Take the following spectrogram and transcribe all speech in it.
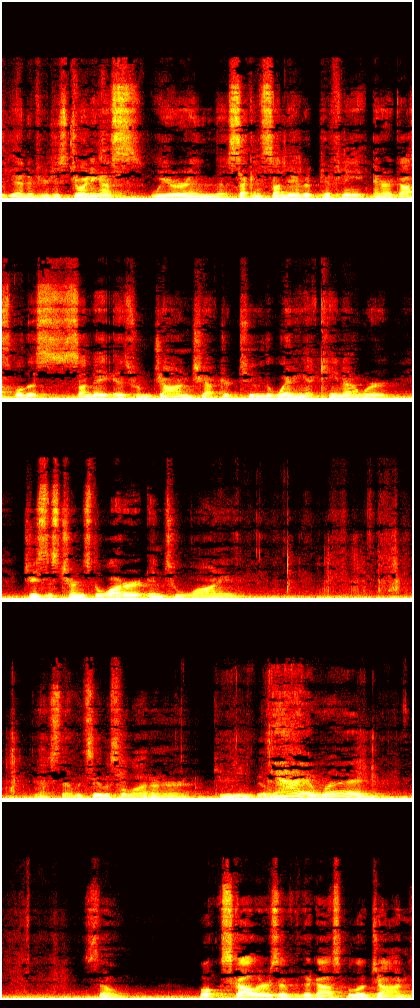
Again, if you're just joining us, we are in the second Sunday of Epiphany, and our gospel this Sunday is from John chapter 2, the wedding at Cana, where Jesus turns the water into wine. Yes, that would save us a lot on our communion bill. Yeah, it would. So, well, scholars of the Gospel of John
